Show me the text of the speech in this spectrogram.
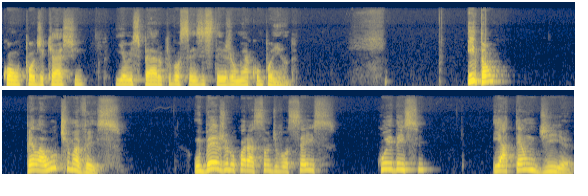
com o podcast e eu espero que vocês estejam me acompanhando. Então, pela última vez, um beijo no coração de vocês, cuidem-se e até um dia,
